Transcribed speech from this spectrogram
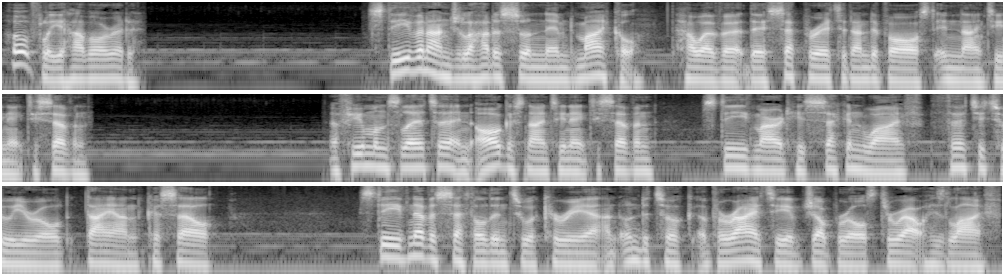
Hopefully, you have already. Steve and Angela had a son named Michael, however, they separated and divorced in 1987. A few months later, in August 1987, Steve married his second wife, 32 year old Diane Cassell. Steve never settled into a career and undertook a variety of job roles throughout his life.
